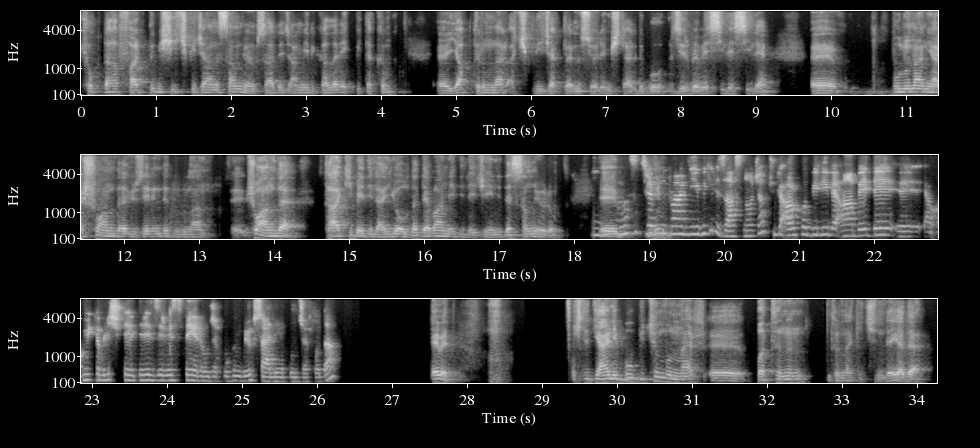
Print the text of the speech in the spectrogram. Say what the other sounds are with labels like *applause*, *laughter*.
çok daha farklı bir şey çıkacağını sanmıyorum. Sadece Amerikalılar ek bir takım e, yaptırımlar açıklayacaklarını söylemişlerdi bu zirve vesilesiyle. E, bulunan ya şu anda üzerinde durulan, e, şu anda takip edilen yolda devam edileceğini de sanıyorum. Nasıl trafiği benim, var diyebiliriz aslında hocam. Çünkü Avrupa Birliği ve ABD, yani Amerika Birleşik Devletleri zirvesi de yer alacak. Bugün Brüksel'de yapılacak o da. Evet. İşte yani bu bütün bunlar e, Batı'nın tırnak içinde ya da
